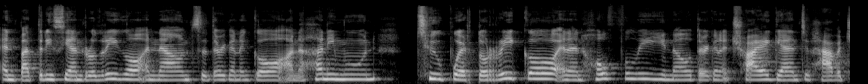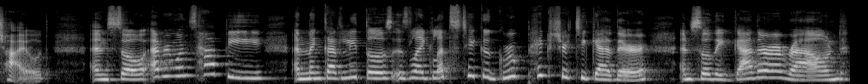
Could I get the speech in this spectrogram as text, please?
and Patricia and Rodrigo announce that they're gonna go on a honeymoon to Puerto Rico, and then hopefully, you know, they're gonna try again to have a child. And so everyone's happy. And then Carlitos is like, let's take a group picture together. And so they gather around.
